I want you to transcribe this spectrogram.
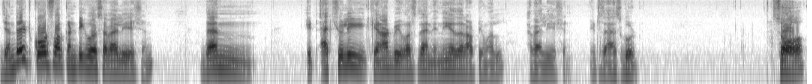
generate code for contiguous evaluation then it actually cannot be worse than any other optimal evaluation, it is as good. So,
